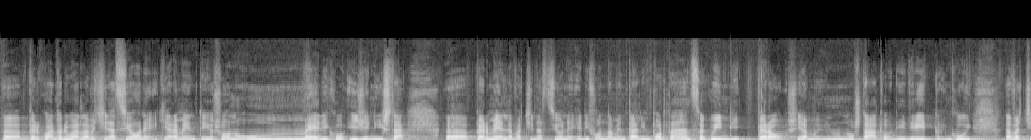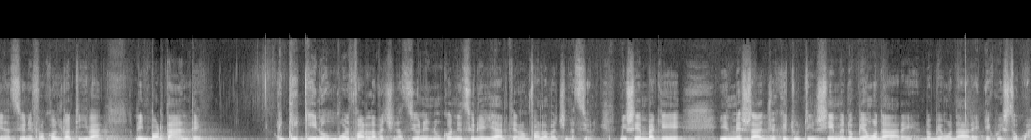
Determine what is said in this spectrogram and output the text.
Uh, per quanto riguarda la vaccinazione, chiaramente io sono un medico igienista, uh, per me la vaccinazione è di fondamentale importanza, quindi però siamo in uno stato di diritto in cui la vaccinazione è facoltativa. L'importante che chi non vuole fare la vaccinazione non condizioni gli altri a non fare la vaccinazione. Mi sembra che il messaggio che tutti insieme dobbiamo dare, dobbiamo dare è questo qua.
